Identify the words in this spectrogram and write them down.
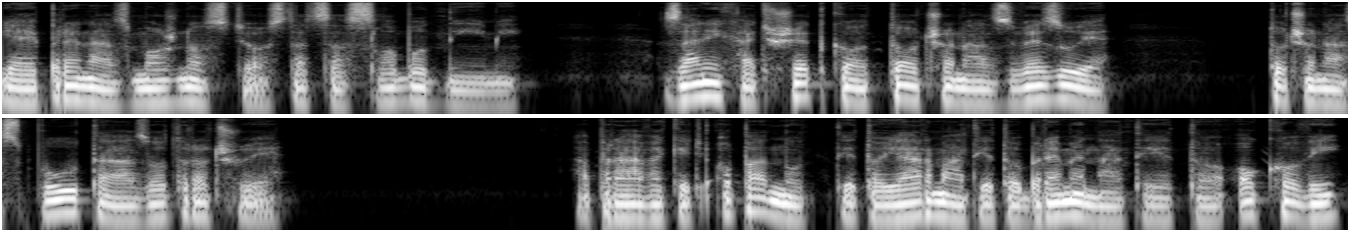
je aj pre nás možnosťou stať sa slobodnými, zanechať všetko to, čo nás vezuje, to, čo nás púta a zotročuje. A práve keď opadnú tieto jarma, tieto bremena, tieto okovy,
